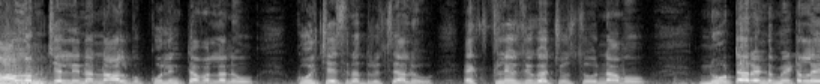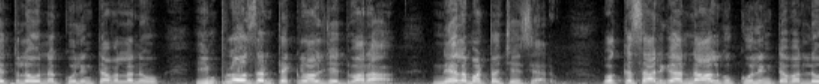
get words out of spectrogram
కాలం చెల్లిన నాలుగు కూలింగ్ టవర్లను కూల్చేసిన దృశ్యాలు ఎక్స్క్లూజివ్గా చూస్తూ ఉన్నాము. నూట రెండు మీటర్ల ఎత్తులో ఉన్న కూలింగ్ టవర్లను ఇంప్లోజన్ టెక్నాలజీ ద్వారా నేలమట్టం చేశారు. ఒక్కసారిగా నాలుగు కూలింగ్ టవర్లు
